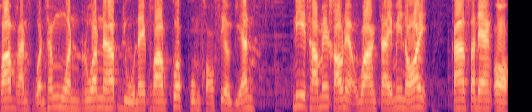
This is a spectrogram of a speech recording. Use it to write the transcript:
ความผันผวนทั้งมวลล้วนนะครับ อยู่ในความควบคุมของเสี่ยวเหยียน นี่ทำให้เขาเนี่ยวางใจไม่น้อย การแสดงออก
